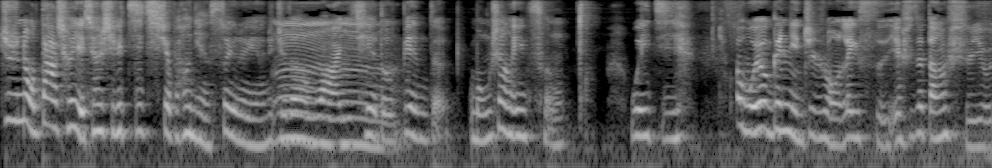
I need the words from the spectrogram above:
就是那种大车也像是一个机器要把我碾碎了一样，就觉得、哇，一切都嗯。变得蒙上了一层危机。呃，我有跟你这种类似，也是在当时有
